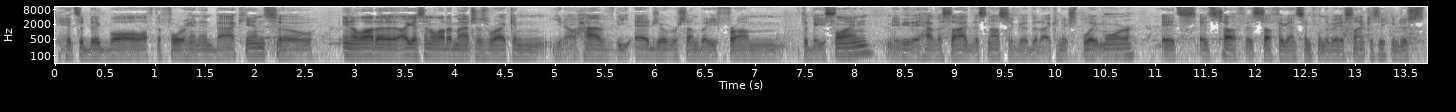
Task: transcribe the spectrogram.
hits a big ball off the forehand and backhand. So in a lot of I guess in a lot of matches where I can you know have the edge over somebody from the baseline, maybe they have a side that's not so good that I can exploit more. It's it's tough. It's tough against him from the baseline because he can just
